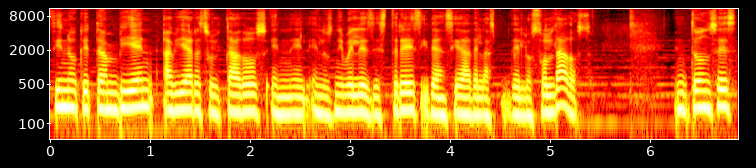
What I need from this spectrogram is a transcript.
sino que también había resultados en, los niveles de estrés y de ansiedad de, de los soldados. Entonces,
